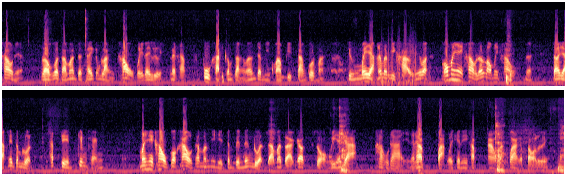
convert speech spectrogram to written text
เข้าเนี่ย เราก็สามารถจะใช้กำลังเข้าไปได้เลยนะครับ ผู้ขัดคำสั่งนั้นจะมีความผิดตามกฎหมายจึงไม่อยากให้มันมีข่าวอย่างนี้ว่าเขาไม่ให้เข้าแล้วเราไม่เข้านะเราอยากให้ตำรวจชัดเจนเข้มแข็ง ไม่ให้เข้าก็เข้า ถ้ามันมีเหตุจำเป็นเร่งด่วนตามมาตรา92วิทยาเข้าได้นะครับฝากไว้แค่นี้ครับเอาละว่ากันต่อเลยนะ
